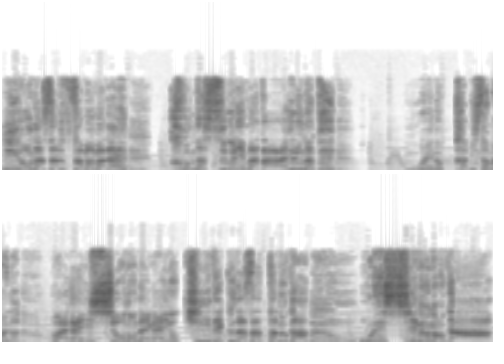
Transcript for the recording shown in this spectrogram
イオナサル様まで。こんなすぐにまた会えるなんて。萌えの神様が我が一生の願いを聞いてくださったのか。俺死ぬのか。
